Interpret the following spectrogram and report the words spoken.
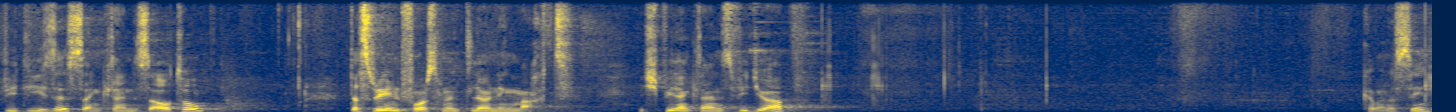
wie dieses, ein kleines Auto, das Reinforcement Learning macht. Ich spiele ein kleines Video ab. Kann man das sehen?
